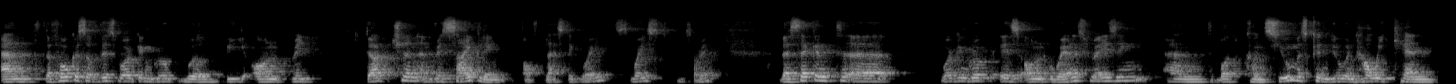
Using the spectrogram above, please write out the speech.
And the focus of this working group will be on reduction and recycling of plastic waste. waste sorry. The second uh, working group is on awareness raising and what consumers can do and how we can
